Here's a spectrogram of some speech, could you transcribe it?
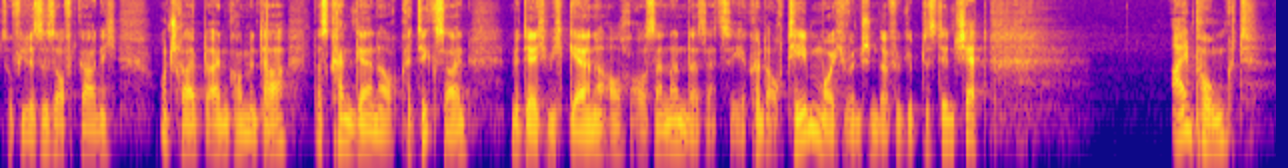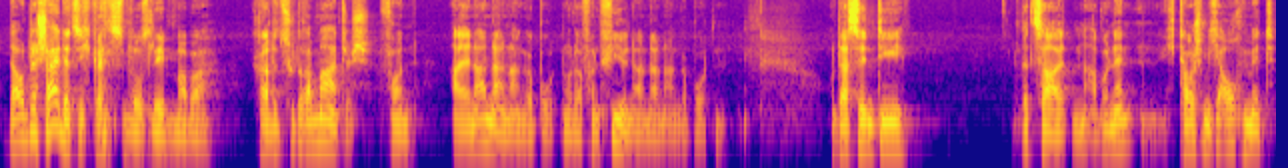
so viel ist es oft gar nicht, und schreibt einen Kommentar. Das kann gerne auch Kritik sein, mit der ich mich gerne auch auseinandersetze. Ihr könnt auch Themen euch wünschen, dafür gibt es den Chat. Ein Punkt, da unterscheidet sich Grenzenlos Leben aber geradezu dramatisch von allen anderen Angeboten oder von vielen anderen Angeboten. Und das sind die bezahlten Abonnenten. Ich tausche mich auch mit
